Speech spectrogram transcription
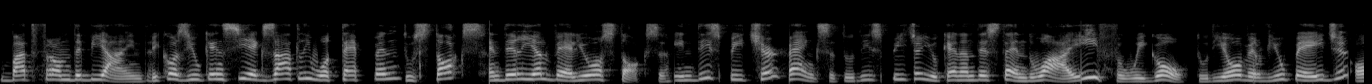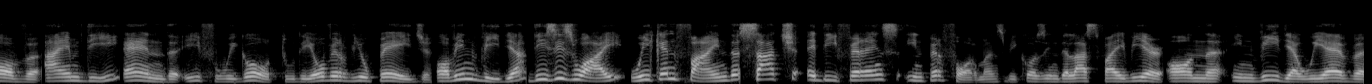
but from the behind because you can see exactly what happened to stocks and the real value of stocks. In this picture, thanks to this picture, you can understand why if we go to the overview page of AMD and if we go to the overview page of Nvidia, this is why we can find such a difference in performance because in the last five years on Nvidia we have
